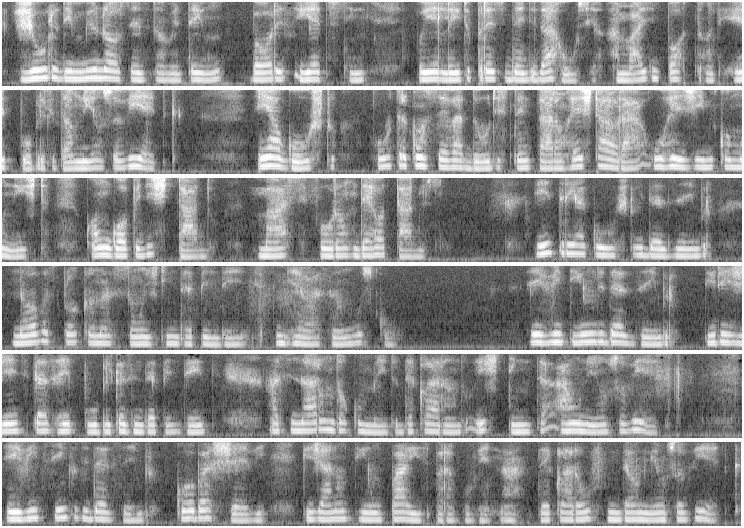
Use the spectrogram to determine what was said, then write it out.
Julho de 1991, Boris Yeltsin foi eleito presidente da Rússia, a mais importante república da União Soviética. Em agosto, ultraconservadores tentaram restaurar o regime comunista com um golpe de Estado, mas foram derrotados. Entre agosto e dezembro, novas proclamações de independência em relação a Moscou. Em 21 de dezembro, dirigentes das repúblicas independentes assinaram um documento declarando extinta a União Soviética. Em 25 de dezembro, Gorbachev, que já não tinha um país para governar, declarou o fim da União Soviética.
